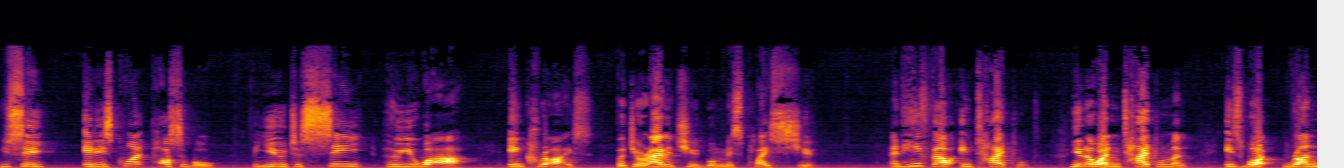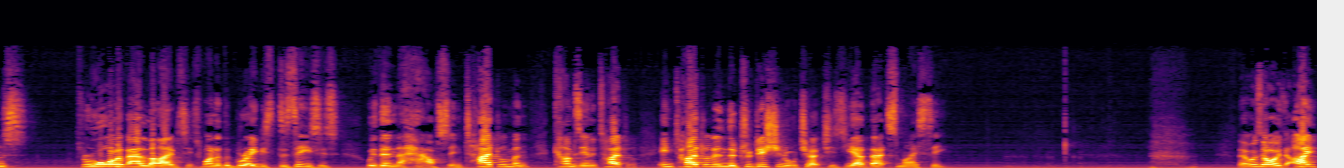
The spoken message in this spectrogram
You see, it is quite possible for you to see who you are in Christ, but your attitude will misplace you. And he felt entitled. You know what? Entitlement is what runs through all of our lives. It's one of the greatest diseases within the house. Entitlement comes in. Entitled, entitled in the traditional churches, yeah, that's my seat. There was always I,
